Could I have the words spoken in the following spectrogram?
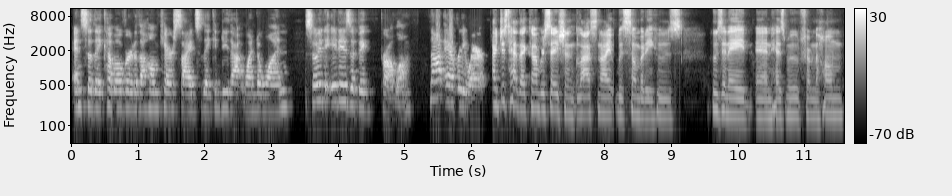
and so they come over to the home care side so they can do that one to one so it, it is a big problem not everywhere. I just had that conversation last night with somebody who's who's an aide and has moved from the home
